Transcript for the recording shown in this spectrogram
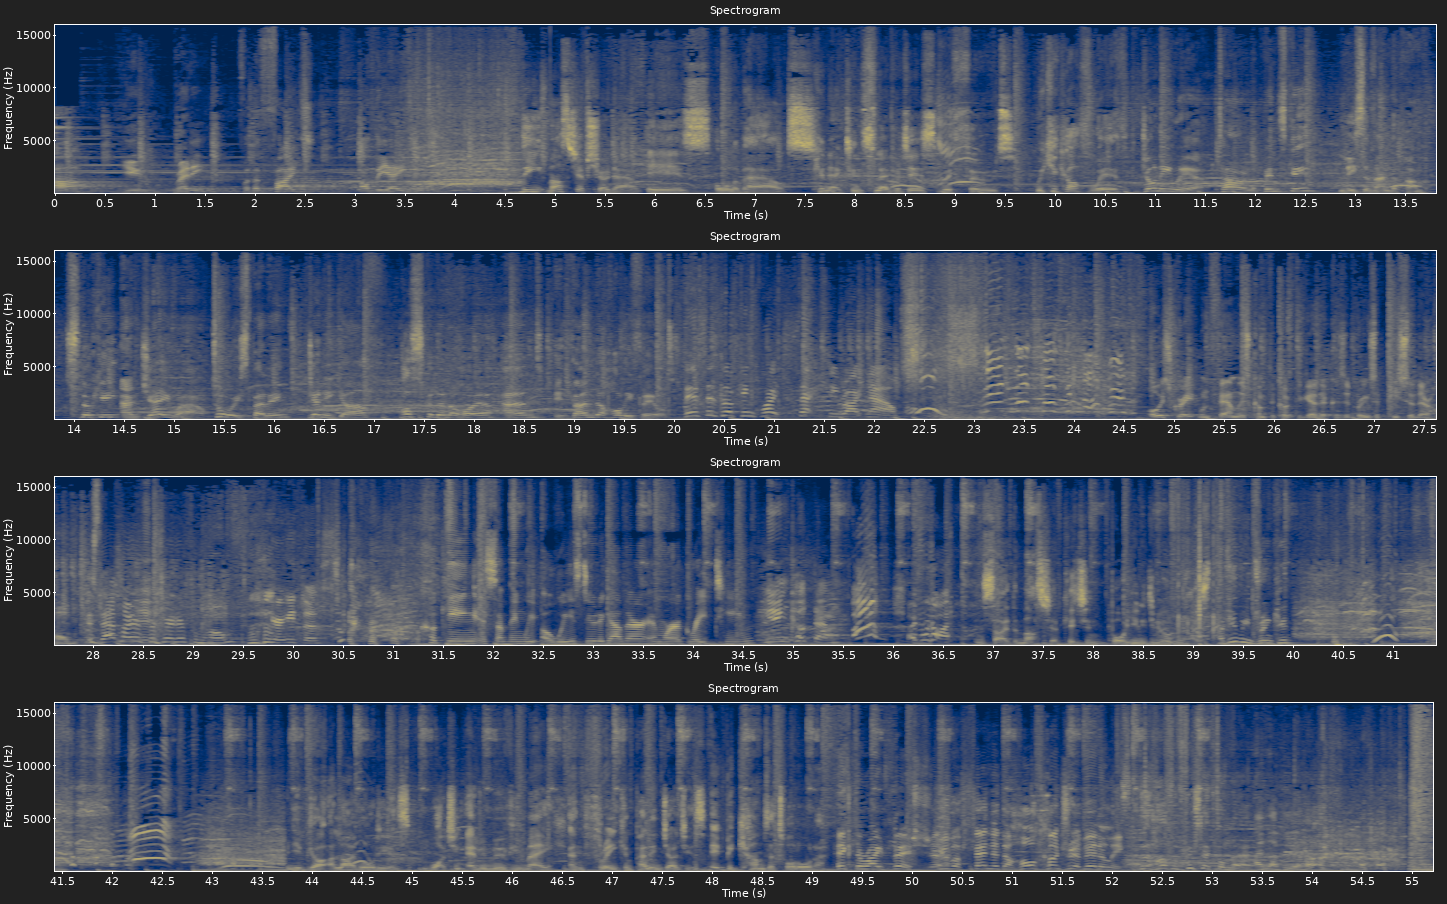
Are you ready for the fight of the ages? The MasterChef Showdown is all about connecting celebrities with food. We kick off with Johnny Weir, Tara Lipinski, Lisa Vanderpump, Snooki and JWoww, Tori Spelling, Jennie Garth, Oscar de la Hoya and Evander Holyfield. This is looking quite sexy right now. Always great when families come to cook together because it brings a piece of their home. Is that my refrigerator from home? Here, eat this. Cooking is something we always do together, and we're a great team. You didn't cook them. Ah! I forgot. inside the MasterChef kitchen. Boy, you need to be organised. Have you been drinking? When you've got a live audience watching every move you make and three compelling judges, it becomes a tall order. Pick the right fish. You've offended the whole country of Italy. There's half a fish left on there. I love you.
